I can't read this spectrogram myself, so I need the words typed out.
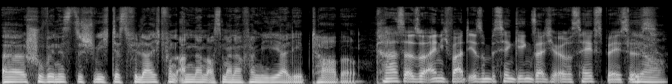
äh, chauvinistisch, wie ich das vielleicht von anderen aus meiner Familie erlebt habe. Krass, also eigentlich wart ihr so ein bisschen gegenseitig eure Safe Spaces. Ja.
